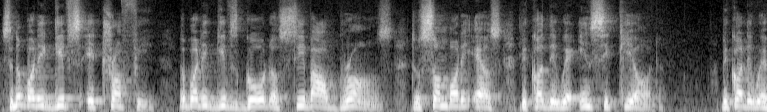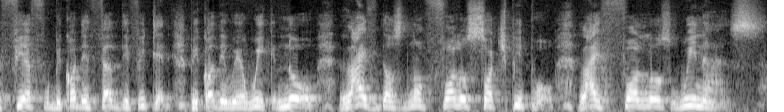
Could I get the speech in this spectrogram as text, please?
So nobody gives a trophy, nobody gives gold or silver or bronze to somebody else because they were insecure, because they were fearful, because they felt defeated, because they were weak. No, life does not follow such people. Life follows winners.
